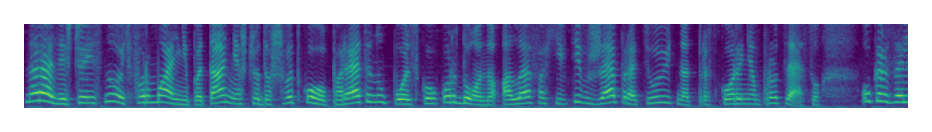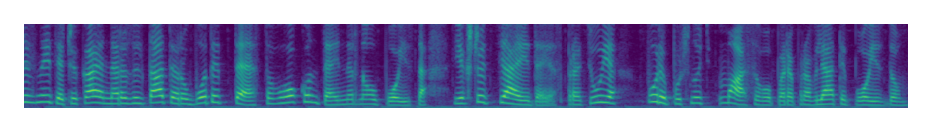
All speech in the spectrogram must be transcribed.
Наразі ще існують формальні питання щодо швидкого перетину польського кордону, але фахівці вже працюють над прискоренням процесу. Укрзалізниця чекає на результати роботи тестового контейнерного поїзда. Якщо ця ідея спрацює, фури почнуть масово переправляти поїздом.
